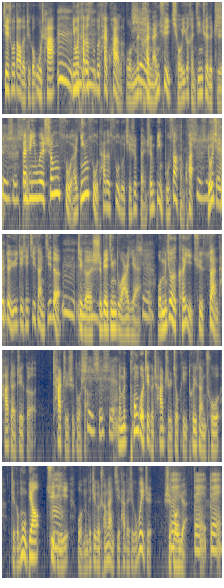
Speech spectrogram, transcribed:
接收到的这个误差，嗯，嗯因为它的速度太快了，我们很难去求一个很精确的值。是是是，但是因为声速呃音速它的速度其实本身并不算很快，是是尤其是是。对于这些计算机的嗯这个嗯。识别精度而言，是。我们就可以去算它的这个差值是多少。是是是，那么通过这个差值就可以推算出这个目标距哎离我们的这个传感器它的这个位置是多远。对对，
